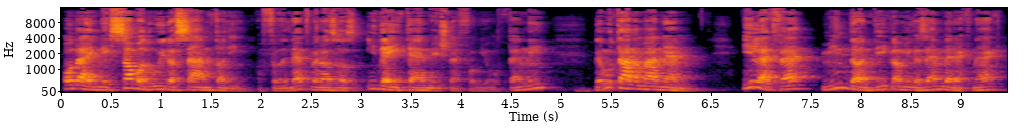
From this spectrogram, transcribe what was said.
odáig még szabad újra számtani a földet, mert az az idei termésnek fog jót tenni, de utána már nem. Illetve mindaddig, amíg az embereknek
